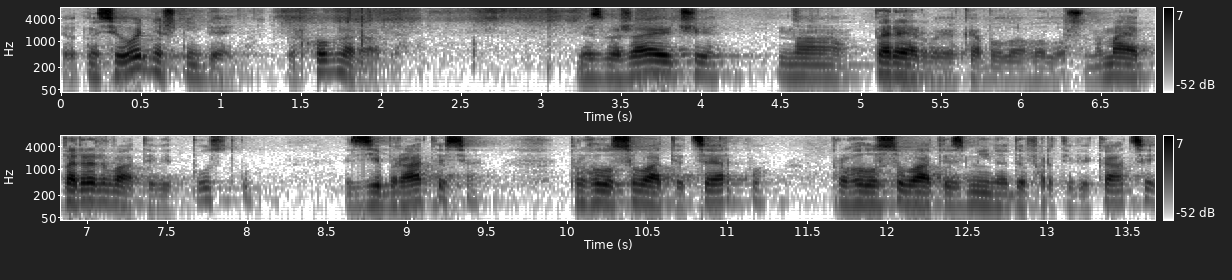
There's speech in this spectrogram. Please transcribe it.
І от на сьогоднішній день Верховна Рада, незважаючи на перерву, яка була оголошена, має перервати відпустку, зібратися, проголосувати церкву, проголосувати зміни до фортифікацій,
